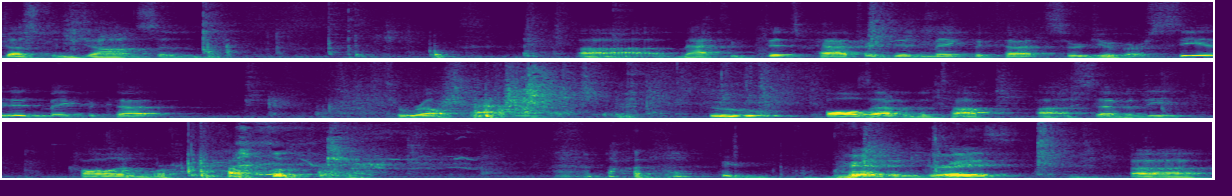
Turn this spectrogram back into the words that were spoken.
Dustin Johnson, uh, Matthew Fitzpatrick didn't make the cut. Sergio Garcia didn't make the cut. Tyrrell Hatton, who falls out of the top uh, 70. Colin Morales, Branden Grace, uh,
